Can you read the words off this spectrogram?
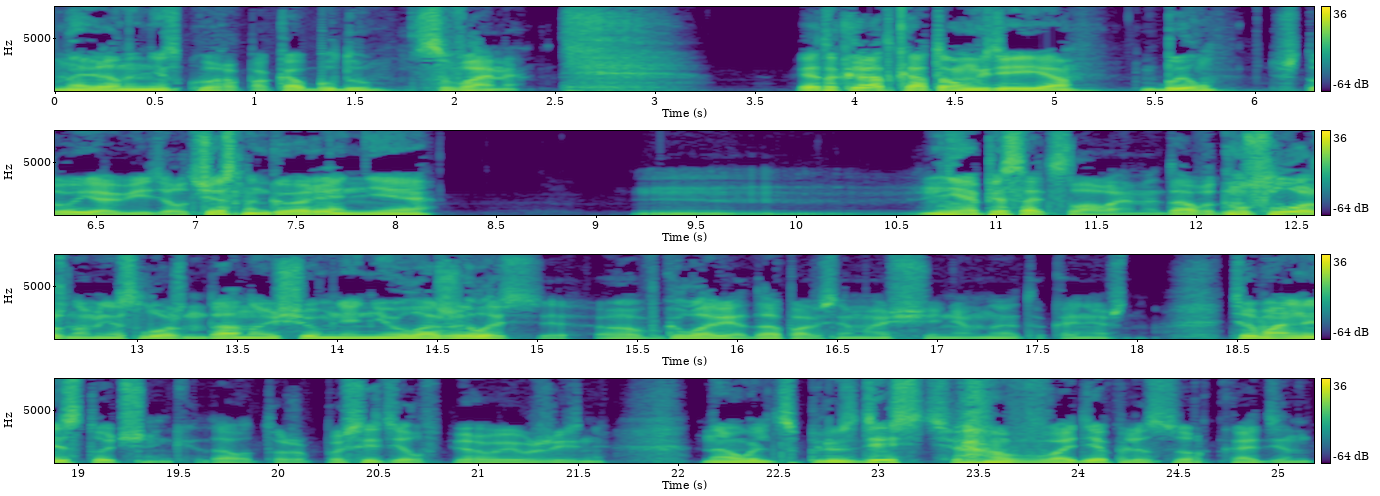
наверное, не скоро, пока буду с вами. Это кратко о том, где я был, что я видел. Честно говоря, не, не описать словами, да, вот, ну, сложно, мне сложно, да, но еще мне не уложилось э, в голове, да, по всем ощущениям, ну, это, конечно. Термальные источники, да, вот тоже посетил впервые в жизни. На улице плюс 10, в воде плюс 41.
